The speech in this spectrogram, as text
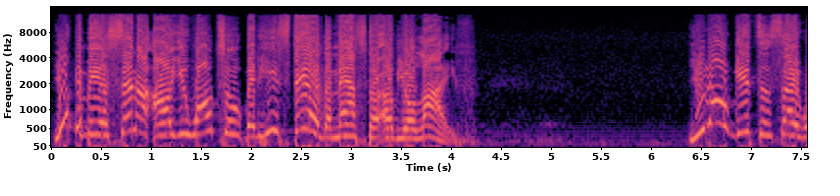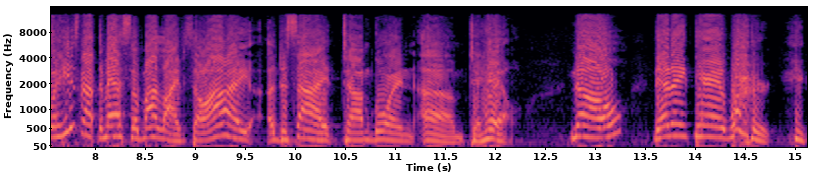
You can be a sinner all you want to, but he's still the master of your life. You don't get to say, well, he's not the master of my life, so I uh, decide I'm going um, to hell. No, that ain't it works.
